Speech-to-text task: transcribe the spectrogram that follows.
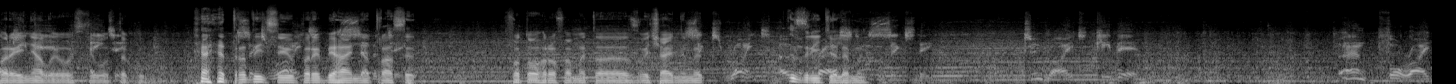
перейняли ось цю от таку традицію перебігання траси фотографами та звичайними зрителями. crest, 60. Two right, keep in. And four right,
